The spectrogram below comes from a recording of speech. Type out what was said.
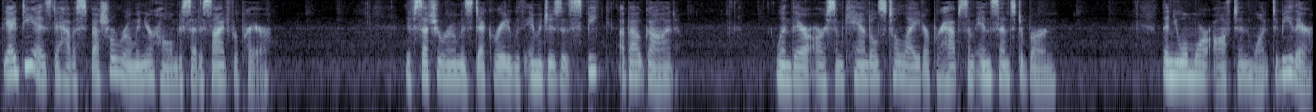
The idea is to have a special room in your home to set aside for prayer. If such a room is decorated with images that speak about God, when there are some candles to light or perhaps some incense to burn, then you will more often want to be there.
